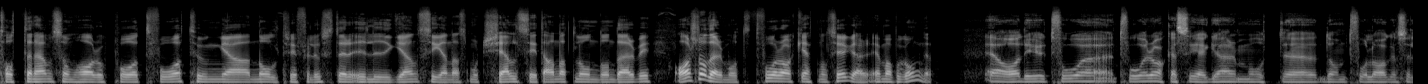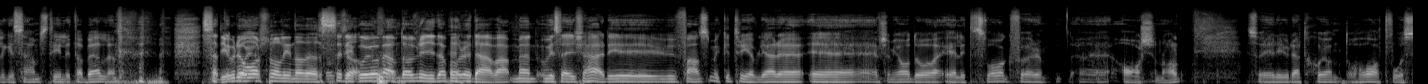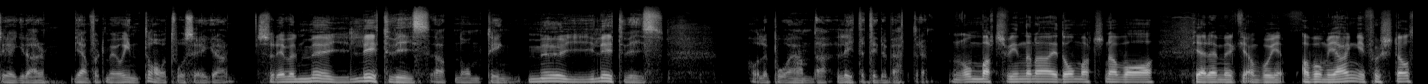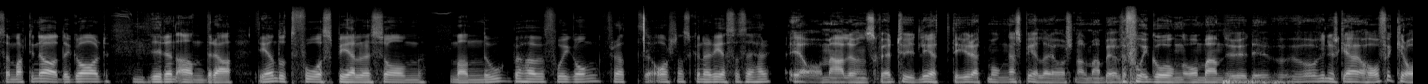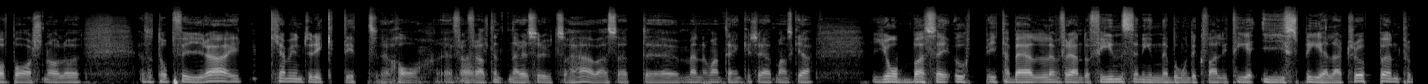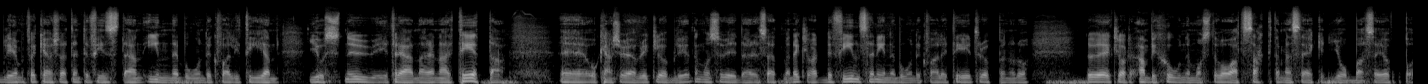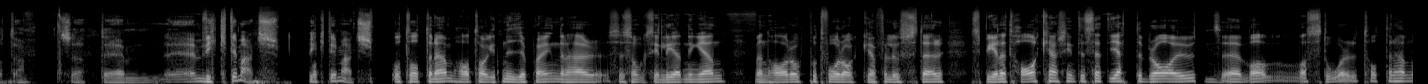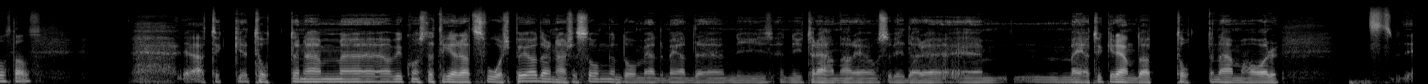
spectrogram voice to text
Tottenham som har åkt på två tunga 0-3 förluster i ligan, senast mot Chelsea, ett annat London-derby. Arsenal däremot, två raka 1-0-segrar. Är man på gång nu? Ja, det är ju två, två raka segrar mot eh, de två lagen som ligger sämst till i tabellen. så det, det gjorde ju, Arsenal innan dess också. Så det går ju att vända och vrida på det där. Va? Men om vi säger så här, det är fan så mycket trevligare eh, eftersom jag då är lite svag för eh, Arsenal så är det ju rätt skönt att ha två segrar jämfört med att inte ha två segrar. Så det är väl möjligtvis att någonting, möjligtvis håller på att hända lite till det bättre. Och matchvinnarna i de matcherna var Pierre-Emerick Aubameyang i första och sen Martin Ödegaard mm. i den andra. Det är ändå två spelare som man nog behöver få igång för att Arsenal ska kunna resa sig här? Ja, med all önskvärd tydlighet. Det är ju rätt många spelare i Arsenal man behöver få igång om man nu, det, vad vi nu ska ha för krav på Arsenal. Och, alltså, Topp fyra kan vi ju inte riktigt ha, eh, framförallt inte när det ser ut så här. Va? Så att, eh, men om man tänker sig att man ska jobba sig upp i tabellen för ändå finns en inneboende kvalitet i spelartruppen. Problemet är kanske att det inte finns den inneboende kvaliteten just nu i tränaren Arteta eh, och kanske övrig klubbledning och så vidare. Så att, men det är klart, det finns en inneboende kvalitet i truppen och då, då är det klart att ambitionen måste vara att sakta men säkert jobba sig uppåt. Då. Så att, eh, en viktig match. Viktig match. Och Tottenham har tagit nio poäng den här säsongsinledningen men har åkt på två raka förluster. Spelet har kanske inte sett jättebra ut. Mm. Eh, vad, vad står Tottenham någonstans? Jag tycker Tottenham eh, har vi konstaterat svårspöade den här säsongen då med, med eh, ny, ny tränare och så vidare. Men jag tycker ändå att Tottenham har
